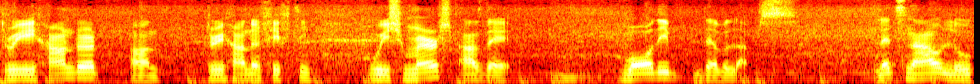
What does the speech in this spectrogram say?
300 and 350 which merge as the body develops. Let's now look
